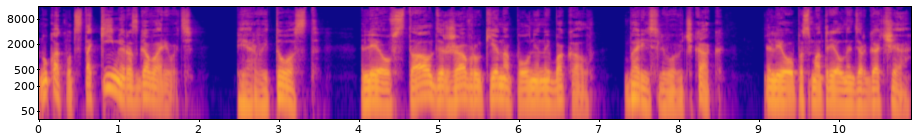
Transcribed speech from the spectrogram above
Ну как вот с такими разговаривать? Первый тост. Лео встал, держа в руке наполненный бокал. «Борис Львович, как?» Лео посмотрел на Дергача.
